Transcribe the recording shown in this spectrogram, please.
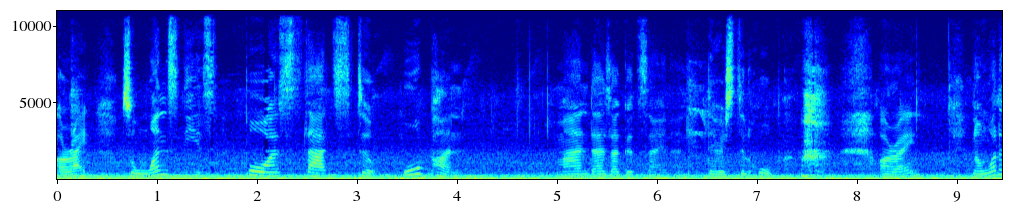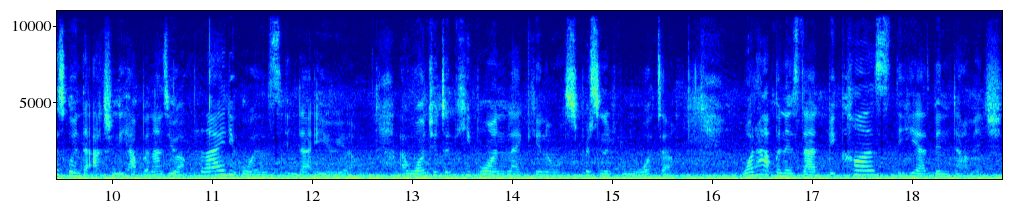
All right so once these pores starts to open man that's a good sign and there is still hope. All right now what is going to actually happen as you apply the oils in that area? I want you to keep on like you know spritzing it with water. What happened is that because the hair has been damaged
